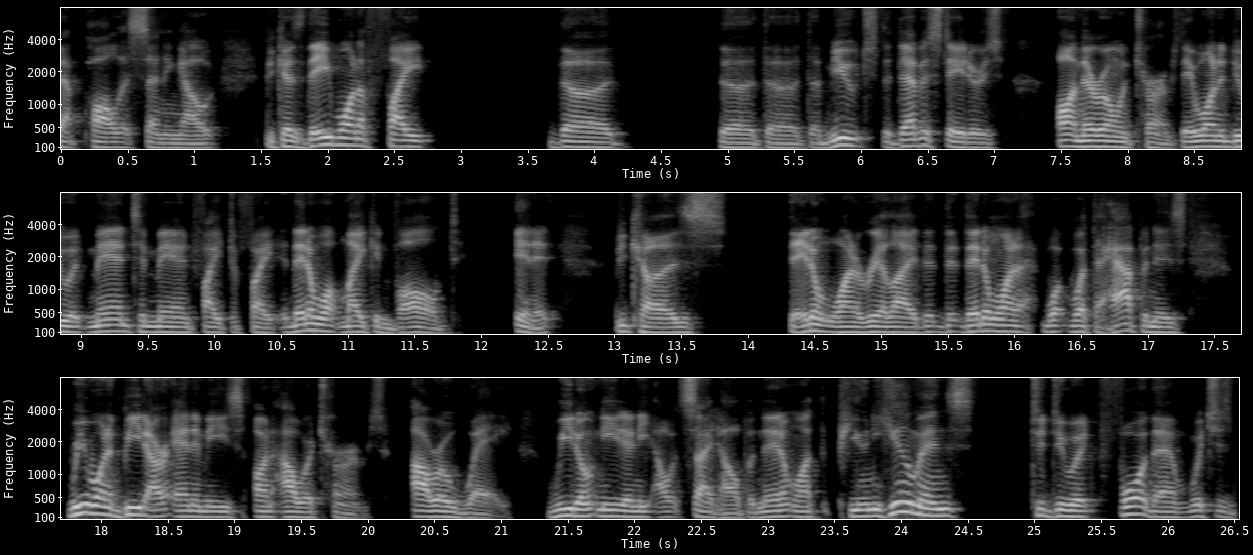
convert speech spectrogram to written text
that Paul is sending out because they want to fight the the the the mutes, the devastators on their own terms. They want to do it man to man, fight to fight, and they don't want Mike involved in it because they don't want to realize that they don't want to what what to happen is we want to beat our enemies on our terms, our way. We don't need any outside help, and they don't want the puny humans to do it for them, which is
